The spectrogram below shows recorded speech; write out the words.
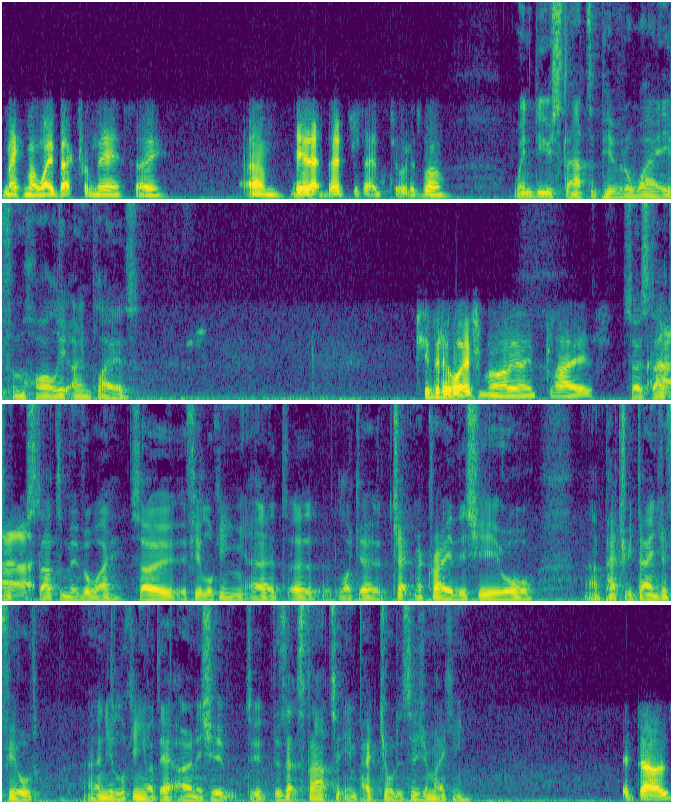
making my way back from there. So um, yeah, that that just adds to it as well. When do you start to pivot away from highly owned players? Pivot away from highly owned players. So start to uh, start to move away. So if you're looking at uh, like a Jack Macrae this year or uh, Patrick Dangerfield, and you're looking at their ownership, do, does that start to impact your decision making? It does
